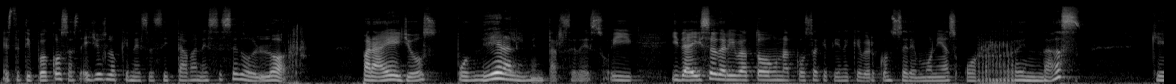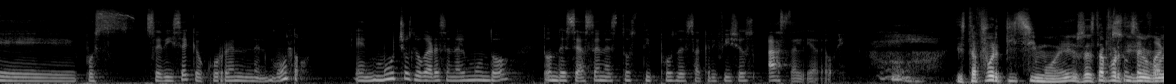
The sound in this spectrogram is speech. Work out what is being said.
este tipo de cosas, ellos lo que necesitaban es ese dolor para ellos poder alimentarse de eso. Y, de ahí se deriva toda una cosa que tiene que ver con ceremonias horrendas que pues se dice que ocurren en el mundo, en muchos lugares en el mundo donde se hacen estos tipos de sacrificios hasta el día de hoy. Está fuertísimo, ¿eh? O sea, está fuertísimo. como.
